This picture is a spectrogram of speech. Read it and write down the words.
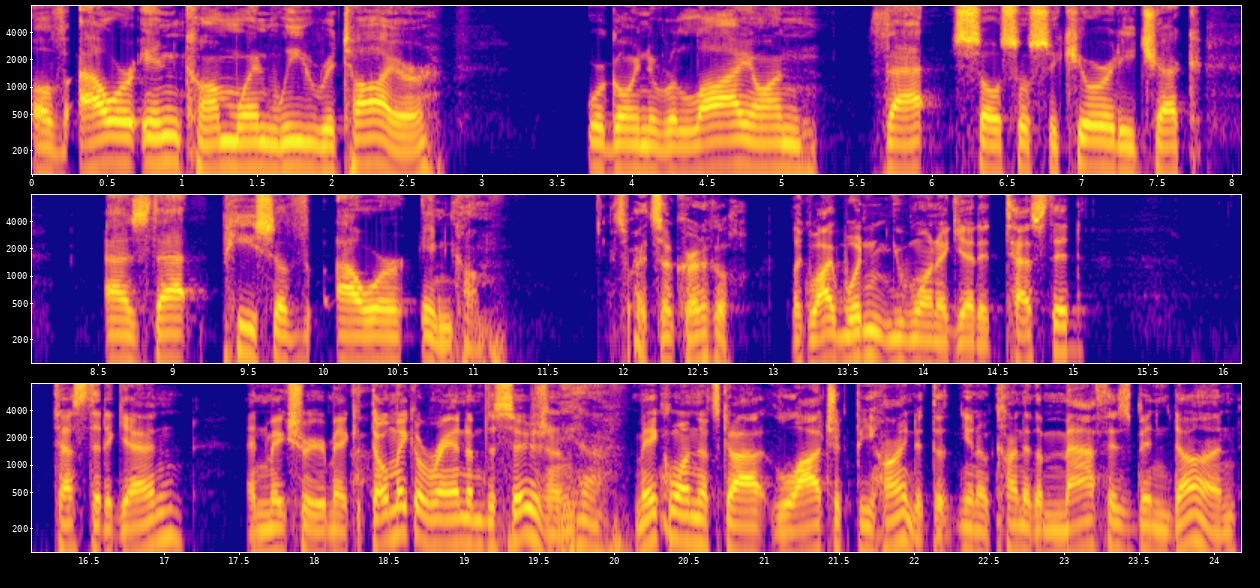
of our income when we retire we're going to rely on that Social Security check as that piece of our income. That's why it's so critical. Like, why wouldn't you want to get it tested, test it again, and make sure you're making? Don't make a random decision. Yeah. Make one that's got logic behind it. The you know, kind of the math has been done,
